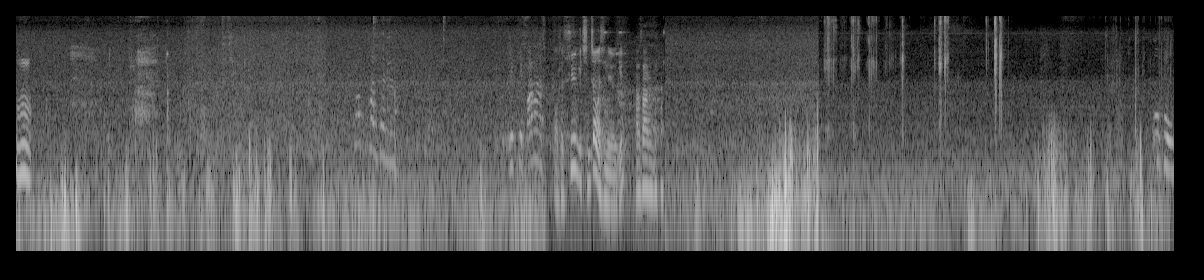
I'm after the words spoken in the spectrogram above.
음. 이렇게 바나나 어, 저 수육이 진짜 맛있네요, 여기. 감사합니다. 오호.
